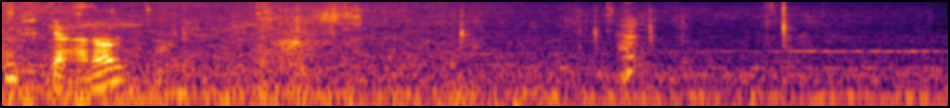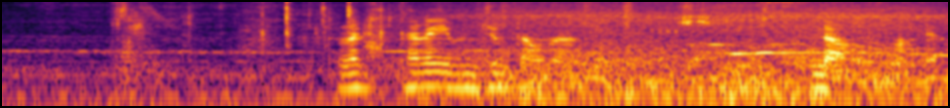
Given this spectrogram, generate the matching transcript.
What's going on? Can I, can I even jump down there? No, okay.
